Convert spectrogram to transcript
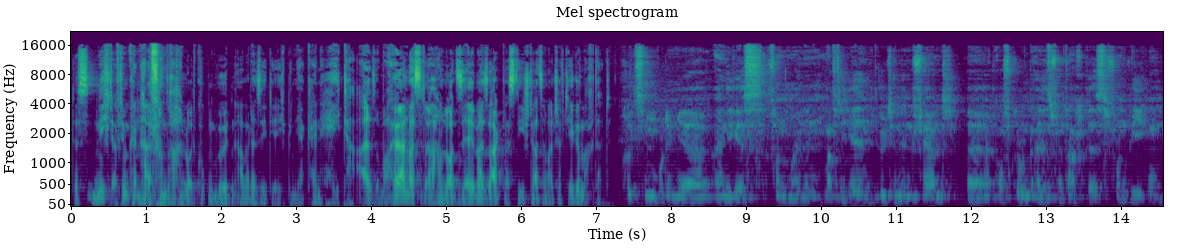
das nicht auf dem Kanal vom Drachenlord gucken würden, aber da seht ihr, ich bin ja kein Hater. Also mal hören, was der Drachenlord selber sagt, was die Staatsanwaltschaft hier gemacht hat. Kurzem wurde mir einiges von meinen materiellen Gütern entfernt, äh, aufgrund eines Verdachtes von wegen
